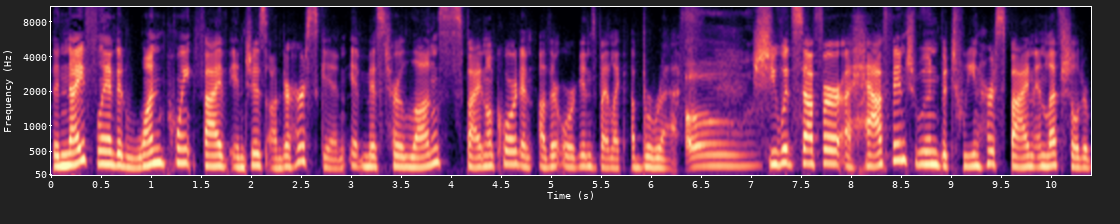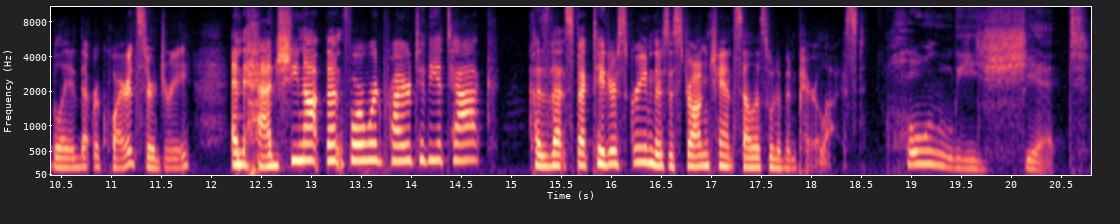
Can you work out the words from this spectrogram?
The knife landed 1.5 inches under her skin. It missed her lungs, spinal cord, and other organs by like a breath. Oh. She would suffer a half inch wound between her spine and left shoulder blade that required surgery. And had she not bent forward prior to the attack, because that spectator screamed, there's a strong chance Seles would have been paralyzed. Holy shit.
